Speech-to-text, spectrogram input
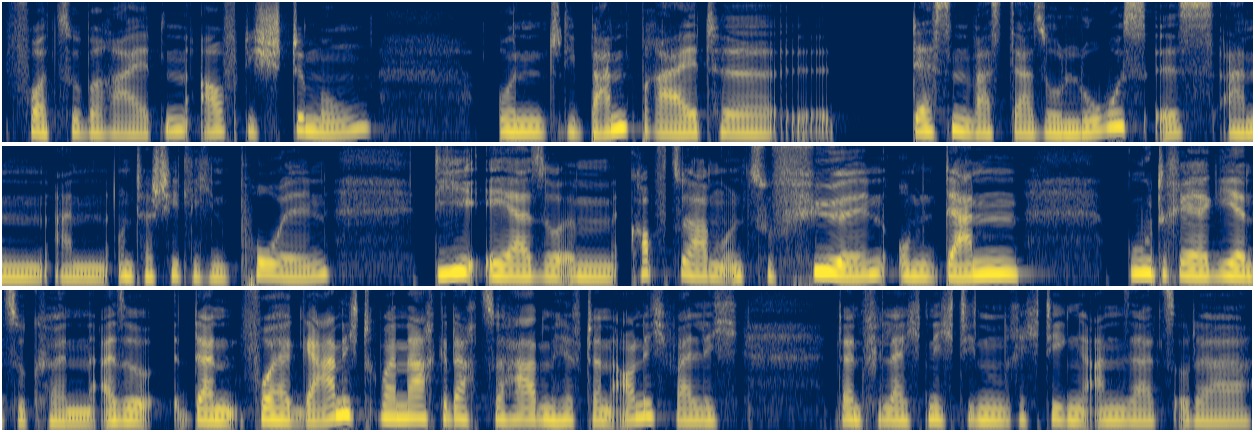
vorzubereiten auf die Stimmung und die Bandbreite äh, dessen, was da so los ist an, an unterschiedlichen Polen, die eher so im Kopf zu haben und zu fühlen, um dann gut reagieren zu können. Also dann vorher gar nicht drüber nachgedacht zu haben, hilft dann auch nicht, weil ich dann vielleicht nicht den richtigen Ansatz oder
